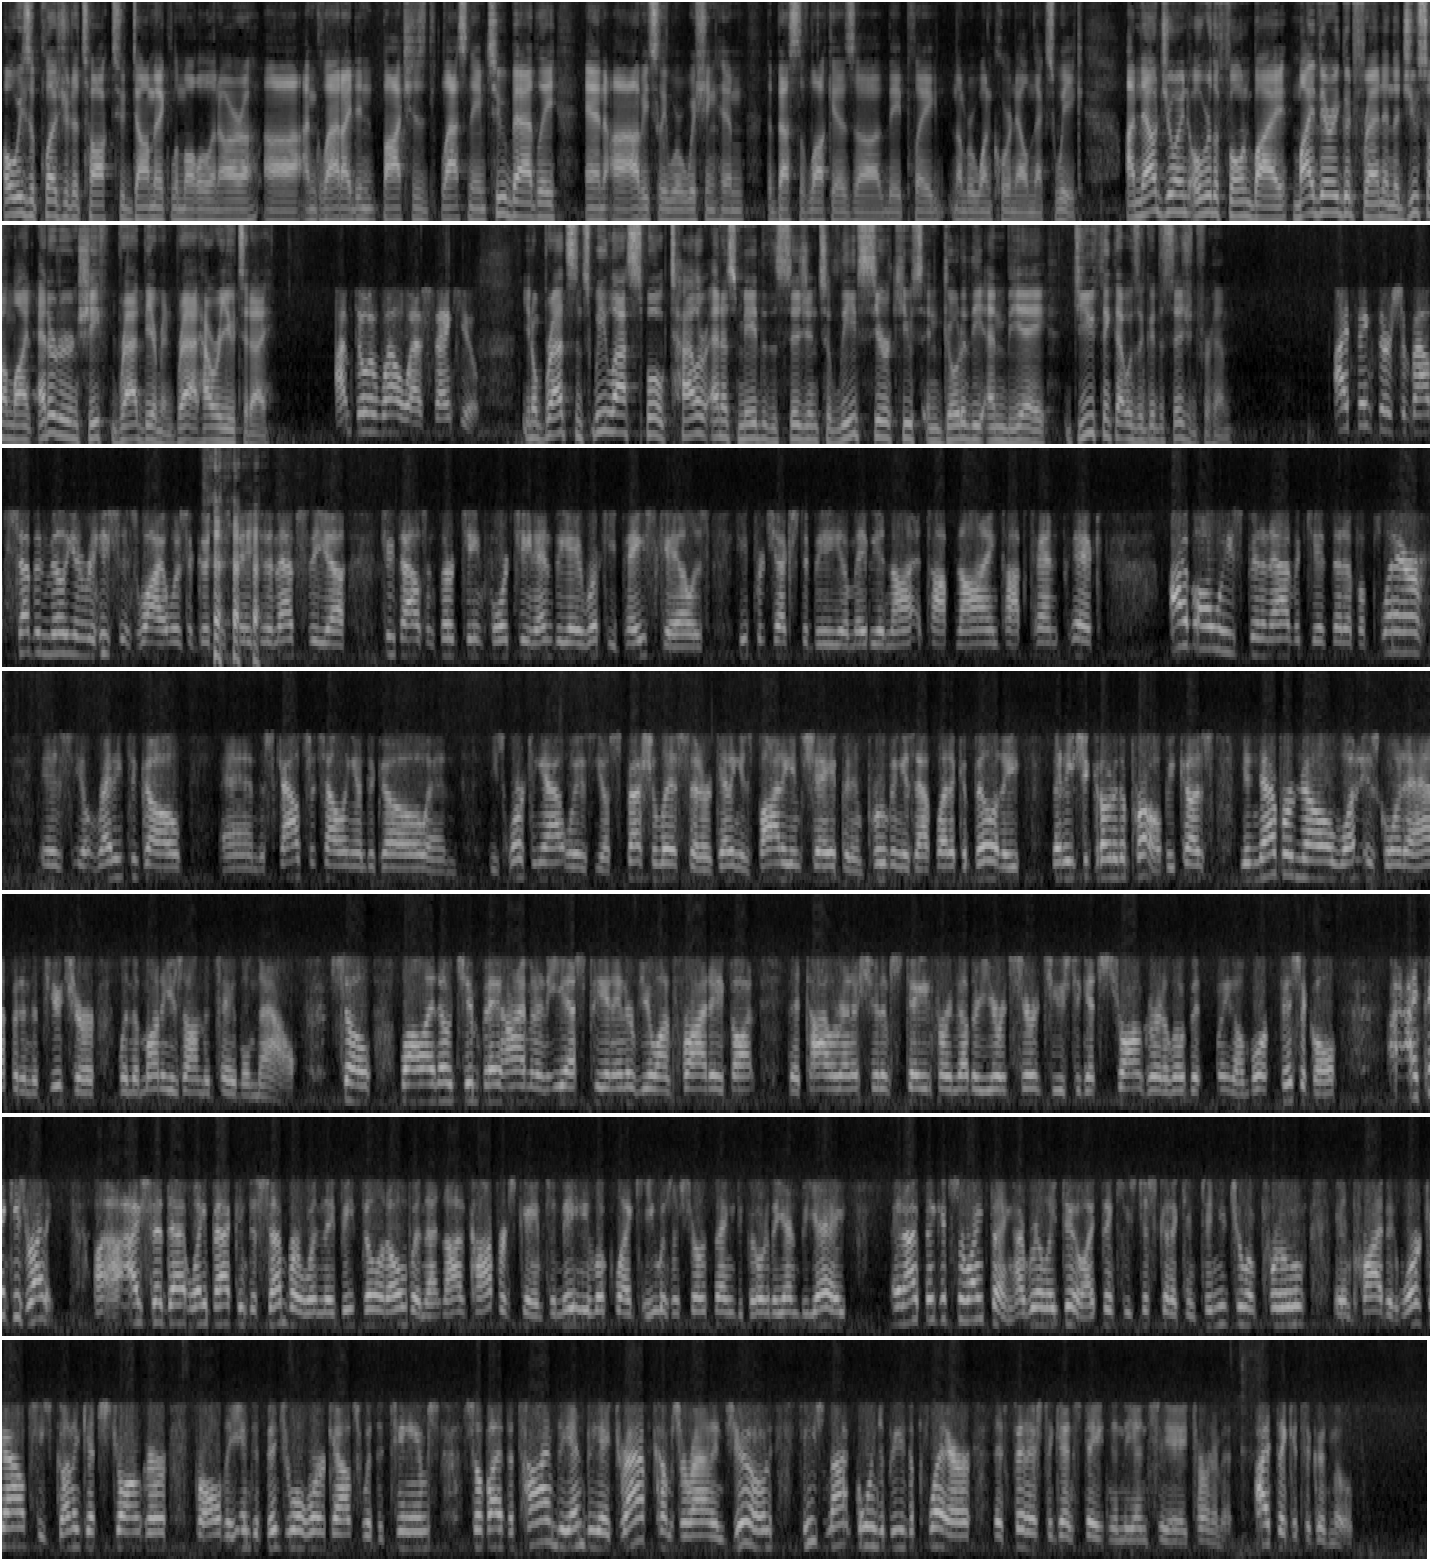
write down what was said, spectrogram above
Always a pleasure to talk to Dominic Lamolinara. Uh, I'm glad I didn't botch his last name too badly, and uh, obviously we're wishing him the best of luck as uh, they play number one Cornell next week. I'm now joined over the phone by my very good friend and the Juice Online editor in chief, Brad Bierman. Brad, how are you today? I'm doing well, Wes. Thank you. You know, Brad, since we last spoke, Tyler Ennis made the decision to leave Syracuse and go to the NBA. Do you think that was a good decision for him? I think there's about 7 million reasons why it was a good decision, and that's the uh, 2013-14 NBA rookie pay scale. Is he projects to be you know, maybe a, nine, top nine, top 10 pick. I've always been an advocate that if a player is you know ready to go, and the scouts are telling him to go, and He's working out with you know specialists that are getting his body in shape and improving his athletic ability. Then he should go to the pro because you never know what is going to happen in the future when the money is on the table now. So while I know Jim Boeheim in an ESPN interview on Friday thought that Tyler Ennis should have stayed for another year at Syracuse to get stronger and a little bit you know more physical, I, I think he's ready. I said that way back in December when they beat Villanova in that non-conference game. To me, he looked like he was a sure thing to go to the NBA, and I think it's the right thing. I really do. I think he's just going to continue to improve in private workouts. He's going to get stronger for all the individual workouts with the teams. So by the time the NBA draft comes around in June, he's not going to be the player that finished against Dayton in the NCAA tournament. I think it's a good move.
